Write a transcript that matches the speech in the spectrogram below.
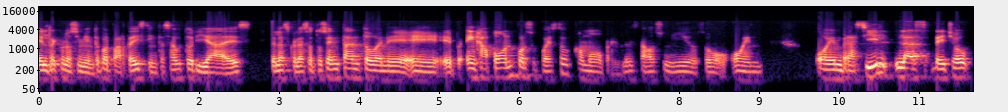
el reconocimiento por parte de distintas autoridades de la escuela Sotosen, tanto en, eh, eh, en Japón, por supuesto, como por ejemplo en Estados Unidos o, en, o en Brasil. Las, de hecho,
